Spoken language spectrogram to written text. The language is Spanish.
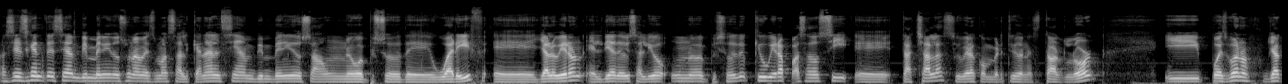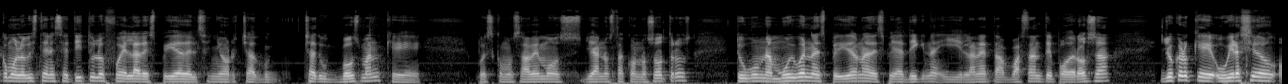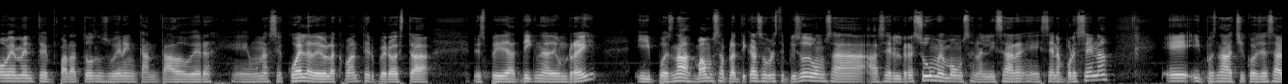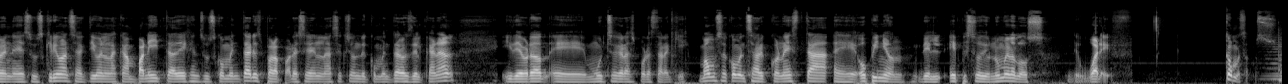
Así es gente, sean bienvenidos una vez más al canal, sean bienvenidos a un nuevo episodio de What If. Eh, ya lo vieron, el día de hoy salió un nuevo episodio. ¿Qué hubiera pasado si eh, T'Challa se hubiera convertido en Star Lord? Y pues bueno, ya como lo viste en ese título, fue la despedida del señor Chadwick, Chadwick Boseman, que pues como sabemos ya no está con nosotros. Tuvo una muy buena despedida, una despedida digna y la neta bastante poderosa. Yo creo que hubiera sido, obviamente, para todos nos hubiera encantado ver eh, una secuela de Black Panther, pero esta despedida digna de un rey. Y pues nada, vamos a platicar sobre este episodio, vamos a hacer el resumen, vamos a analizar eh, escena por escena. Eh, y pues nada chicos, ya saben, suscríbanse, activen la campanita, dejen sus comentarios para aparecer en la sección de comentarios del canal. Y de verdad, muchas gracias por estar aquí. Vamos a comenzar con esta opinión del episodio número 2 de What If. Comenzamos.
